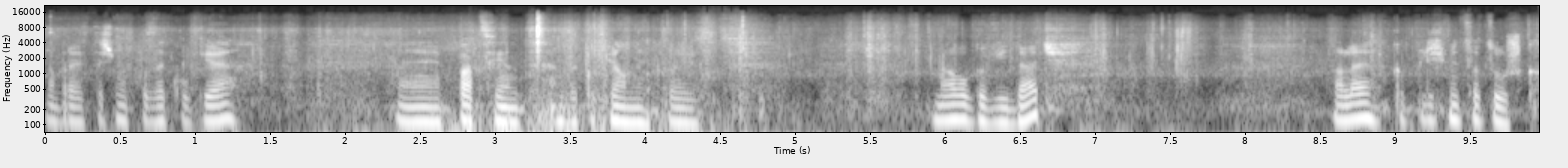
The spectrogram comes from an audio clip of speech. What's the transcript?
Dobra, jesteśmy po zakupie. E, Pacjent zakupiony to jest. Mało go widać. Ale kupiliśmy cacuszko.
